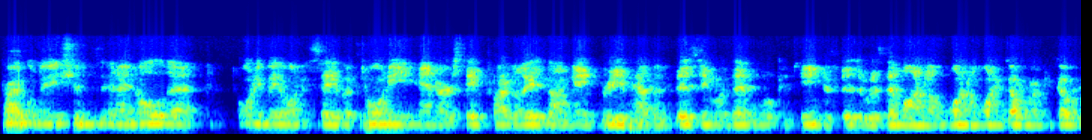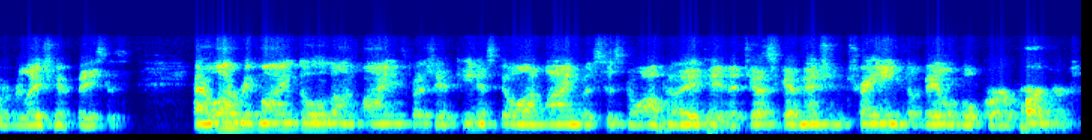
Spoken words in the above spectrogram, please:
tribal nations, and I know that Tony may want to say, but Tony and our state tribal liaison, Nate Grieve, have been visiting with them. We'll continue to visit with them on a one-on-one government-to-government relationship basis. And I want to remind those online, especially if Tina's still online with Cisco Optima that Jessica mentioned training available for our partners.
